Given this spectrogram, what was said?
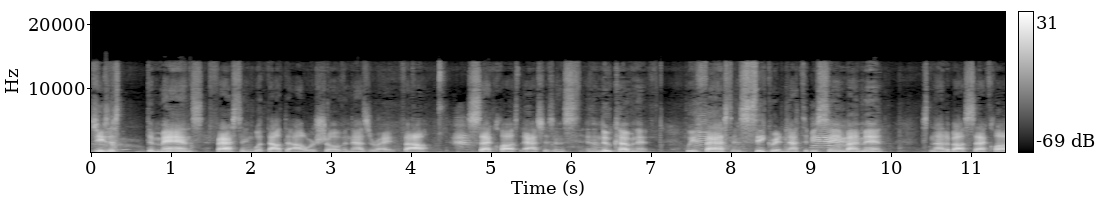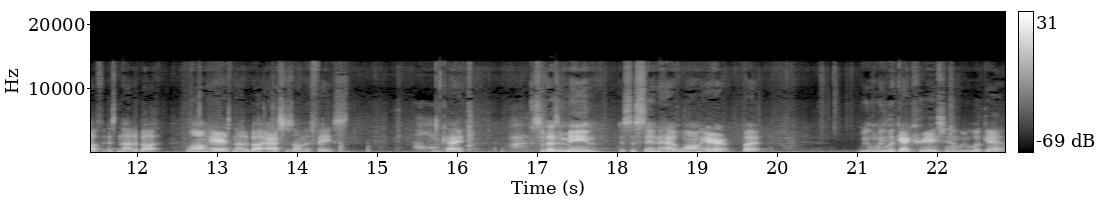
Jesus demands fasting without the outward show of a Nazarite vow, sackcloth, ashes. In, in the new covenant, we fast in secret, not to be seen by men. It's not about sackcloth. It's not about long hair. It's not about ashes on the face. Okay? So it doesn't mean it's a sin to have long hair, but we, when we look at creation and we look at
